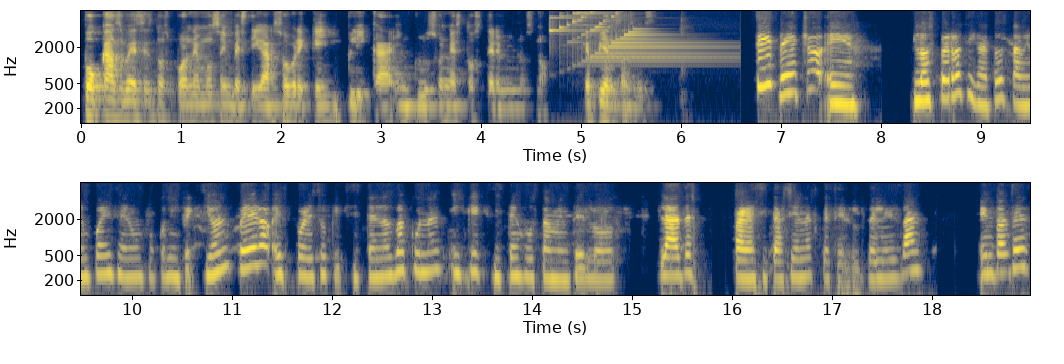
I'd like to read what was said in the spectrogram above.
pocas veces nos ponemos a investigar sobre qué implica incluso en estos términos, ¿no? ¿Qué piensas, Liz? Sí, de hecho, eh, los perros y gatos también pueden ser un foco de infección, pero es por eso que existen las vacunas y que existen justamente los, las desparasitaciones que se, les dan. Entonces,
